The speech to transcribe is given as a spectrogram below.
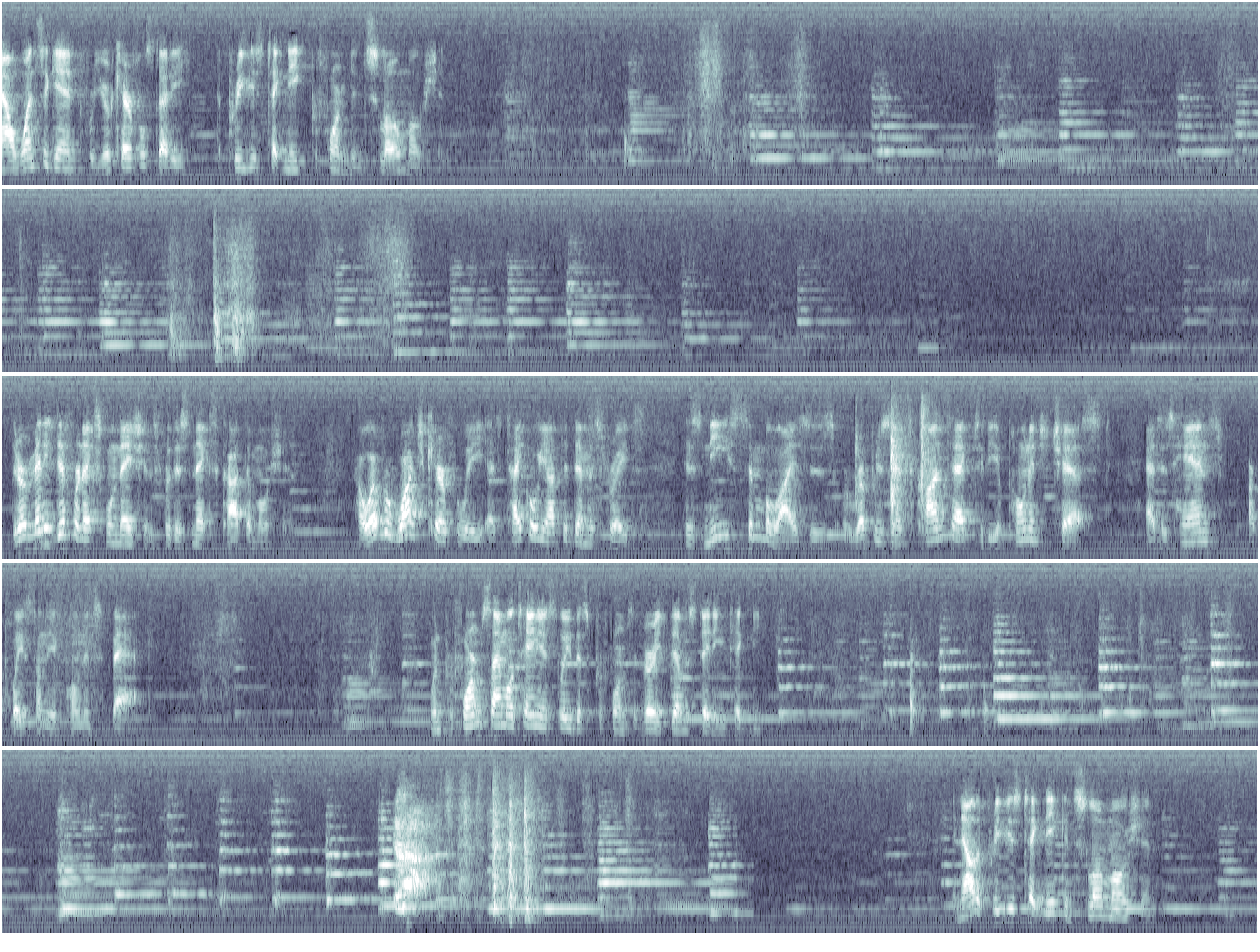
Now, once again, for your careful study, the previous technique performed in slow motion. There are many different explanations for this next kata motion. However, watch carefully as Taika Oyata demonstrates, his knee symbolizes or represents contact to the opponent's chest as his hands are placed on the opponent's back. When performed simultaneously, this performs a very devastating technique. Now the previous technique in slow motion.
